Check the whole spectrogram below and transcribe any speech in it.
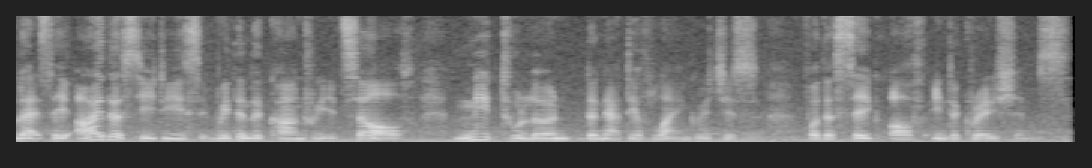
let's say either cities within the country itself need to learn the native languages for the sake of integrations.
